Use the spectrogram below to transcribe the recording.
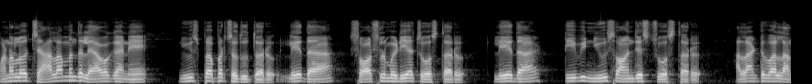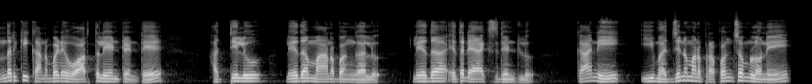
మనలో చాలామంది లేవగానే న్యూస్ పేపర్ చదువుతారు లేదా సోషల్ మీడియా చూస్తారు లేదా టీవీ న్యూస్ ఆన్ చేసి చూస్తారు. అలాంటి వాళ్ళందరికీ కనబడే వార్తలు ఏంటంటే హత్యలు లేదా మానభంగాలు లేదా ఇతర యాక్సిడెంట్లు. కానీ ఈ మధ్యన మన ప్రపంచంలోనే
